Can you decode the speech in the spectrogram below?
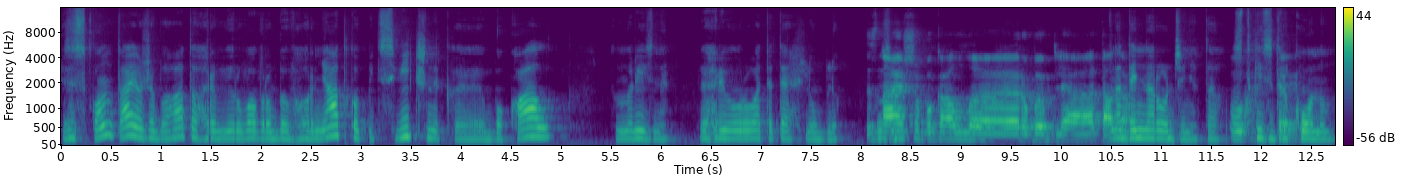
Зі склом, та, я вже багато гравірував, робив горнятко, підсвічник, е, бокал, там різне. Гравірувати теж люблю. Знаю, що бокал е, робив для тата. На день народження, та, Ух такий з драконом.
